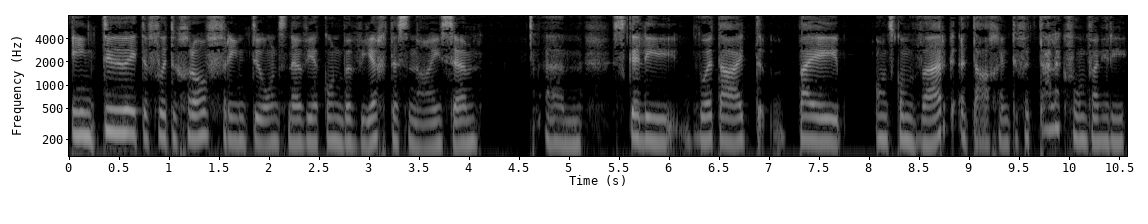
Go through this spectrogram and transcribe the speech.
en toe het 'n fotograaf vriend toe ons nou weer kon beweeg tussen huise. Ehm um, skilly bootheid by ons kom werk 'n dag en toe vertel ek vir hom van hierdie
